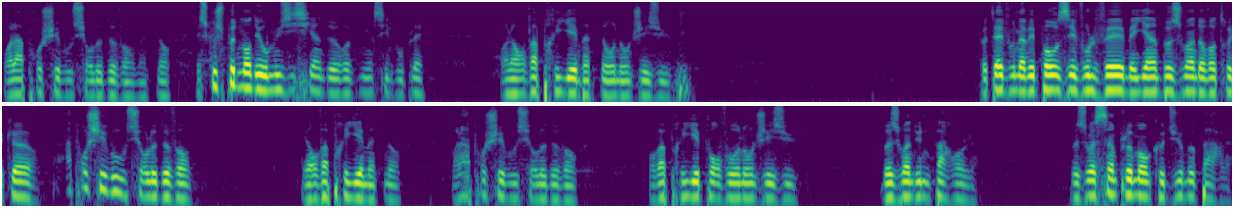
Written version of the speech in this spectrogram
Voilà, approchez-vous sur le devant maintenant. Est-ce que je peux demander aux musiciens de revenir, s'il vous plaît? Voilà, on va prier maintenant au nom de Jésus. Peut-être vous n'avez pas osé vous lever, mais il y a un besoin dans votre cœur. Approchez-vous sur le devant. Et on va prier maintenant. Voilà, approchez-vous sur le devant. On va prier pour vous au nom de Jésus. Besoin d'une parole. Besoin simplement que Dieu me parle.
